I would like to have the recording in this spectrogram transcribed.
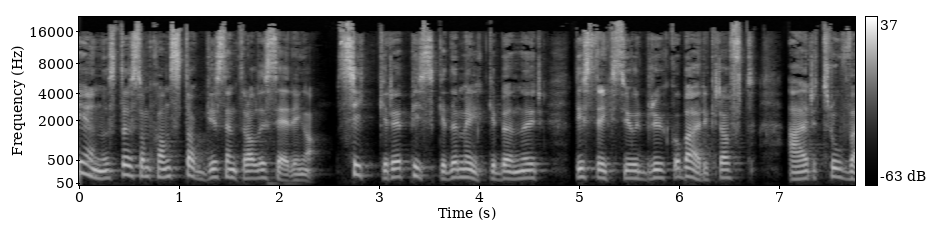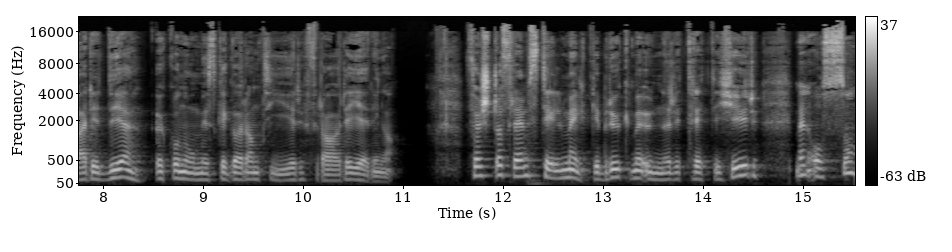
eneste som kan stagge sentraliseringa, sikre piskede melkebønder, distriktsjordbruk og bærekraft, er troverdige økonomiske garantier fra regjeringa. Først og fremst til melkebruk med under 30 kyr, men også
